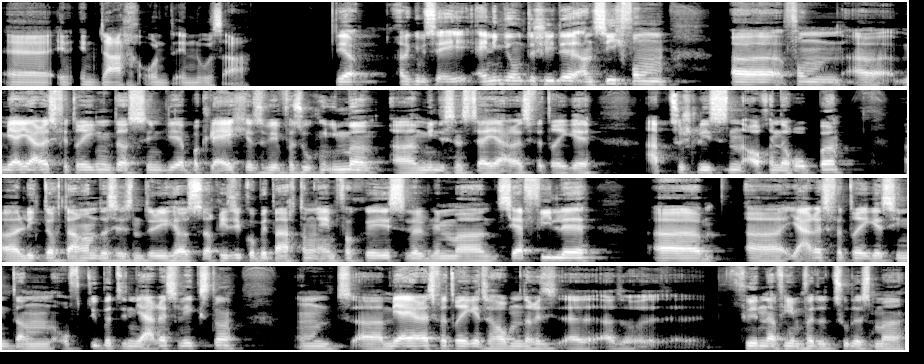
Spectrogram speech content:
äh, in, in Dach und in den USA? Ja, da gibt es ja eh einige Unterschiede. An sich vom äh, von äh, Mehrjahresverträgen, da sind wir aber gleich. Also wir versuchen immer äh, mindestens zwei Jahresverträge abzuschließen, auch in Europa. Äh, liegt auch daran, dass es natürlich aus der Risikobetrachtung einfacher ist, weil wenn man sehr viele äh, äh, Jahresverträge sind, dann oft über den Jahreswechsel und äh, Mehrjahresverträge zu haben, äh, also äh, führen auf jeden Fall dazu, dass man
